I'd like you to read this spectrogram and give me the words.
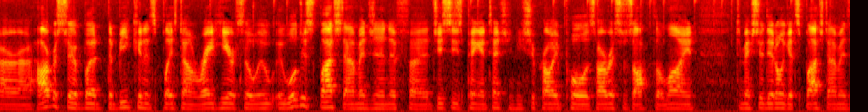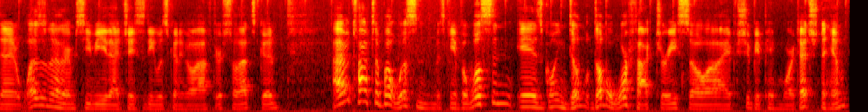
or uh, harvester, but the beacon is placed down right here, so it, it will do splash damage. And if uh, JCD's paying attention, he should probably pull his harvesters off the line to make sure they don't get splash damage. And it was another MCV that JCD was going to go after, so that's good. I haven't talked about Wilson in this game, but Wilson is going double, double War Factory, so I should be paying more attention to him.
